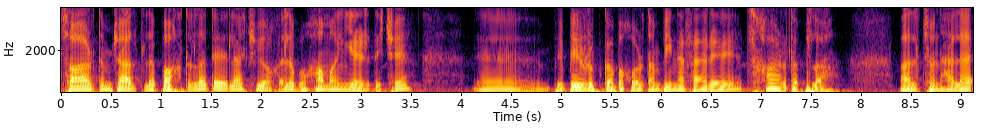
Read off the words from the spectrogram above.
çağırdım, gəldilər, baxdılar, deyirlər ki, yox, elə bu haman yerdir ki, e, bir, bir rub qabaq oradan bir nəfəri çıxardıblar. Vəli üçün hələ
